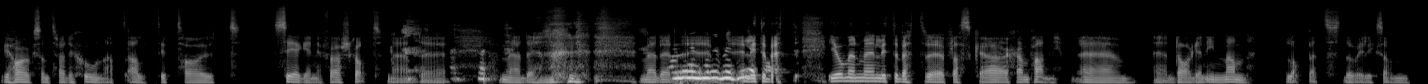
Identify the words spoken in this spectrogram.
vi har också en tradition att alltid ta ut segern i förskott med, eh, med en, med en, med lite bättre, jo, men med en lite bättre flaska champagne dagen innan loppet. Då vi liksom,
